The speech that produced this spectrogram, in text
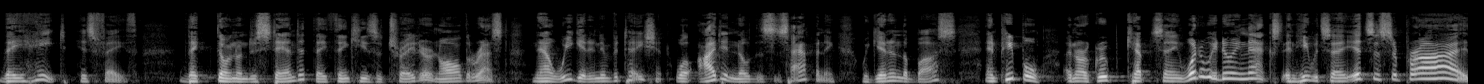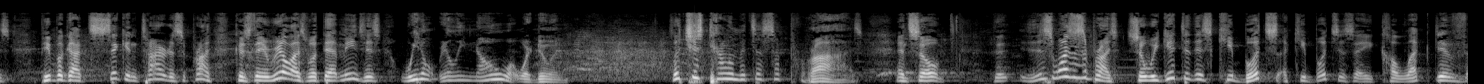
They hate his faith. They don't understand it. They think he's a traitor and all the rest. Now we get an invitation. Well, I didn't know this is happening. We get in the bus, and people in our group kept saying, What are we doing next? And he would say, It's a surprise. People got sick and tired of surprise because they realized what that means is we don't really know what we're doing. Let's just tell them it's a surprise. And so the, this was a surprise. So we get to this kibbutz. A kibbutz is a collective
